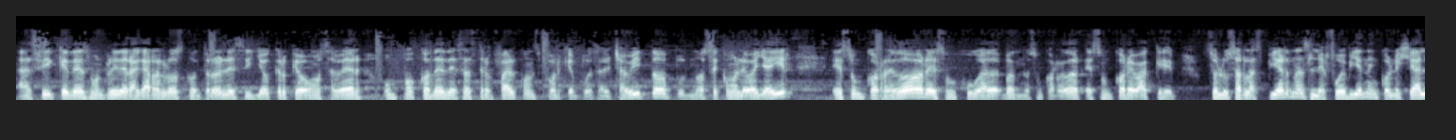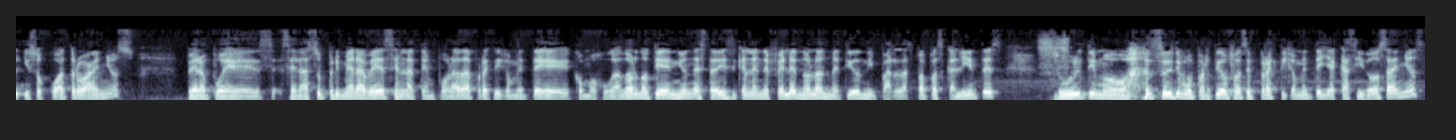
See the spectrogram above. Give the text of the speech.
Así que Desmond Reader agarra los controles y yo creo que vamos a ver un poco de desastre en Falcons porque pues al chavito, pues no sé cómo le vaya a ir. Es un corredor, es un jugador, bueno, no es un corredor, es un coreback que suele usar las piernas, le fue bien en colegial, hizo cuatro años pero pues será su primera vez en la temporada prácticamente como jugador, no tiene ni una estadística en la NFL, no lo han metido ni para las papas calientes, su último, su último partido fue hace prácticamente ya casi dos años,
